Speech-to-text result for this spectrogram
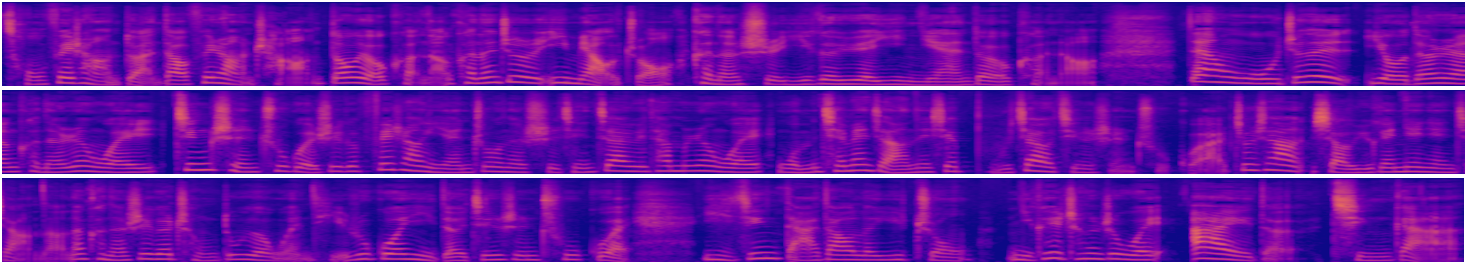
从非常短到非常长都有可能，可能就是一秒钟，可能是一个月、一年都有可能。但我觉得有的人可能认为精神出轨是一个非常严重的事情，在于他们认为我们前面讲的那些不叫精神出轨，就像小鱼跟念念讲的，那可能是一个程度的问题。如果你的精神出轨已经达到了一种，你可以称之为。为爱的情感，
